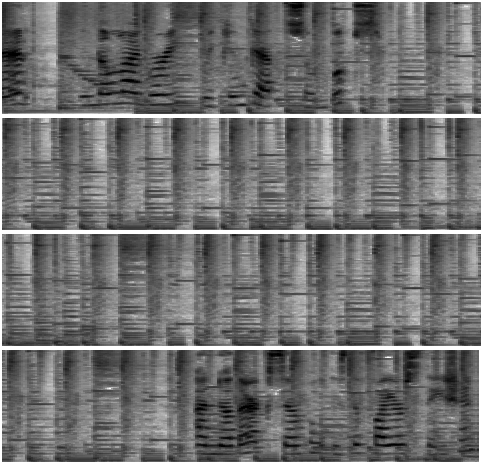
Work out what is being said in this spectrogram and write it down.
and in the library we can get some books. Another example is the fire station.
